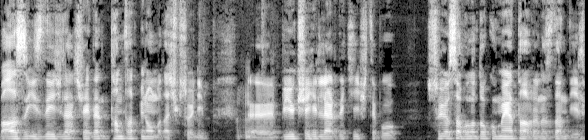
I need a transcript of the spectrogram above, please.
bazı izleyiciler şeyden tam tatmin olmadı açık söyleyeyim. ee, büyük şehirlerdeki işte bu suya sabuna dokunmaya tavrınızdan değil.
